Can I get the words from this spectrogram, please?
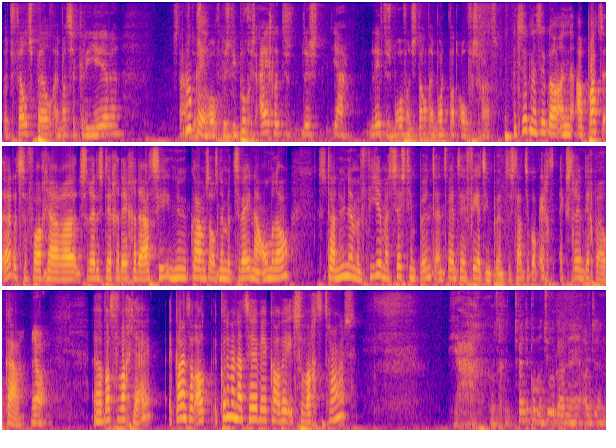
het veldspel en wat ze creëren. Staan okay. dus te hoog. Dus die ploeg is eigenlijk dus, dus ja, leeft dus boven hun stand en wordt wat overschat. Het is ook natuurlijk wel een apart, hè, dat ze vorig jaar uh, ze tegen degradatie. Nu kwamen ze als nummer 2 naar Omelo. Ze staan nu nummer 4 met 16 punten en Twente heeft 14 punten. Ze staan natuurlijk ook echt extreem dicht bij elkaar. Ja. Uh, wat verwacht jij? Kan ik dat al, kunnen we na twee weken alweer iets verwachten trouwens? Ja, goed. Twente komt natuurlijk uit een, uit een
